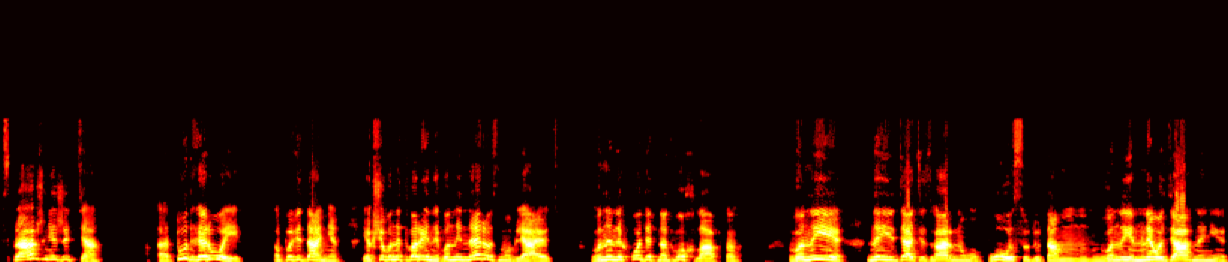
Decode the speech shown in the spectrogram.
справжнє життя. Тут герої оповідання, якщо вони тварини, вони не розмовляють, вони не ходять на двох лапках, вони не їдять із гарного посуду, там, вони не одягнені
